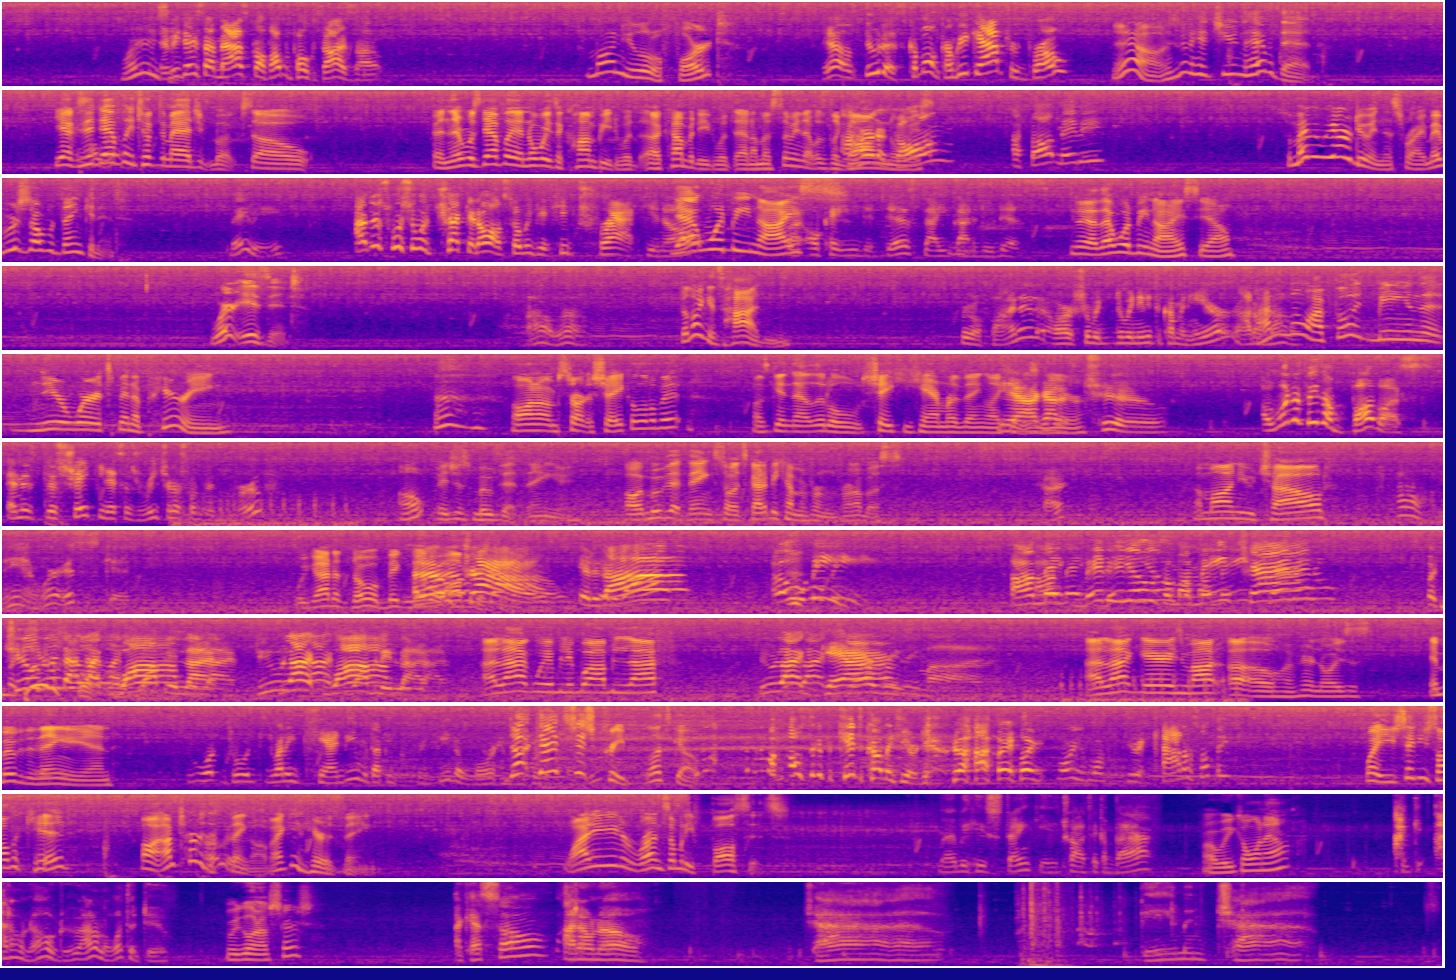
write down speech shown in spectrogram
Where is If he? he takes that mask off, I'm gonna poke his eyes out. Come on, you little fart. Yeah, let's do this. Come on, come get captured, bro. Yeah, he's gonna hit you in the head with that. Yeah, because it Oh, definitely took the magic book. So, and there was definitely a noise accompanied with accompanied with that. I'm assuming that was the I heard a gong noise. gong. I thought maybe. So maybe we are doing this right. Maybe we're just overthinking it. Maybe. I just wish it would check it off so we could keep track, you know? That would be nice. Like, okay, you did this, now you got to do this. Yeah, that would be nice. Yeah. Where is it? I don't know. I feel like it's hiding. We go find it, or should we? Do we need to come in here? I don't, I don't know. I feel like being in the near where it's been appearing. Uh, oh, I'm starting to shake a little bit. I was getting that little shaky camera thing. Like yeah, it I got near. it too. I wonder if he's above us, and it's, the shakiness is reaching us from the roof. Oh, it just moved that thing. Oh, it moved that thing, so it's got to be coming from in front of us. Okay. Come on, you child. Oh man, where is this kid? We got to throw a big metal Hello, object. child. It is I, Obi. I make videos on my main channel for children that like wobbly life. Do you like wobbly life? I like wibbly wobbly life. Do you like Garry's mod? I like Garry's mod. Uh oh, I'm hearing noises. It moved the thing again. What, do, do I need candy? Would that be creepy to lure him? Th- that's just creepy. Let's go. Oh, look at the kids coming here, dude. like, what, you want, you're a cat or something? Wait, you said you saw the kid? Oh, I'm turning this thing off. I can hear a thing. Why do you need to run so many faucets? Maybe he's stanky. Trying to take a bath? Are we going out? I, I don't know, dude. I don't know what to do. Are we going upstairs? I guess so. I don't know. Child. Demon child.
